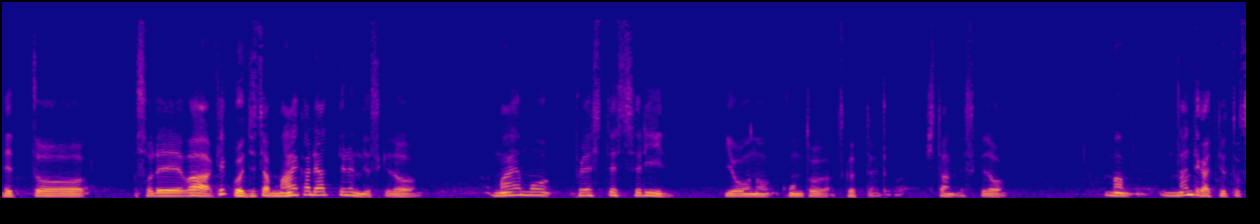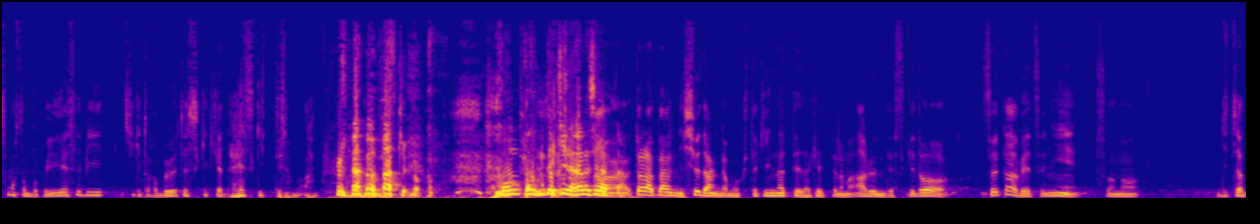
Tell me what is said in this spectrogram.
えっとそれは結構実は前からやってるんですけど前もプレステ3用のコントローラー作ったりとかしたんですけどまあなんでかっていうとそもそも僕 USB 機器とか Bluetooth 機器が大好きっていうのもあったんですけど根本的な話だった。あただ単に手段が目的になってるだけっていうのもあるんですけどそれとは別にその実は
